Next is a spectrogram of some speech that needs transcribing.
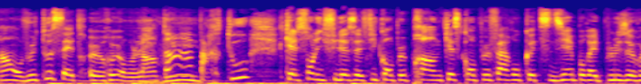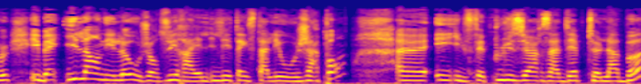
hein. On veut tous être heureux. On l'entend oui. hein, partout. Quelles sont les philosophies qu'on peut prendre? Qu'est-ce qu'on peut faire au quotidien pour être plus heureux? Eh bien, il en est là aujourd'hui, Raël. Il est installé au Japon euh, et il fait plusieurs adeptes là-bas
